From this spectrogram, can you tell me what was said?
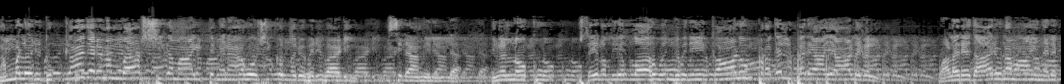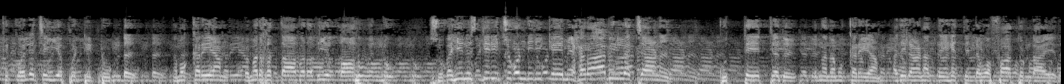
നമ്മൾ ഒരു ദുഃഖാചരണം വാർഷികമായിട്ട് ഇങ്ങനെ ആഘോഷിക്കുന്ന ഒരു പരിപാടി ഇസ്ലാമിലില്ല. നിങ്ങൾ നോക്കൂ ഹുസൈൻ റബിയുള്ളാഹു അൻഹുവിനേക്കാളും പ്രഗത്ഭരായ ആളുകൾ വളരെ ദാരുണമായ നിലയ്ക്ക് കൊല ചെയ്യപ്പെട്ടിട്ടുണ്ട്. നമുക്കറിയാം ഉമർ ഖത്താബ് അൻഹു സുബഹി നിസ്കരിച്ചുകൊണ്ടിരിക്കെ മെഹ്റാബിൽ വെച്ചാണ് കുത്തേറ്റത് എന്ന് നമുക്കറിയാം. അതിലാണ് അദ്ദേഹത്തിന്റെ വഫാത്തുണ്ടായത്.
